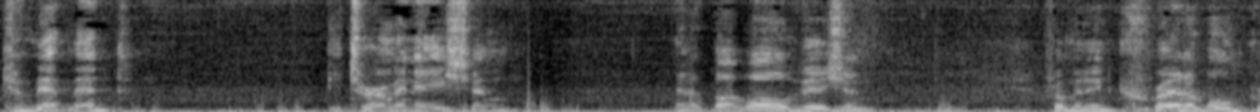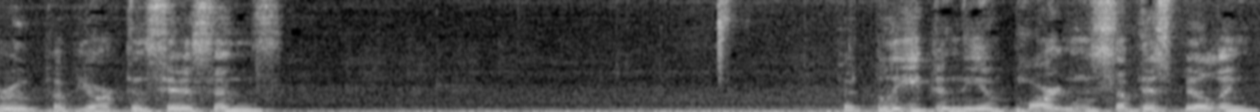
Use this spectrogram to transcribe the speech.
commitment, determination, and above all, vision from an incredible group of Yorkton citizens that believed in the importance of this building,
